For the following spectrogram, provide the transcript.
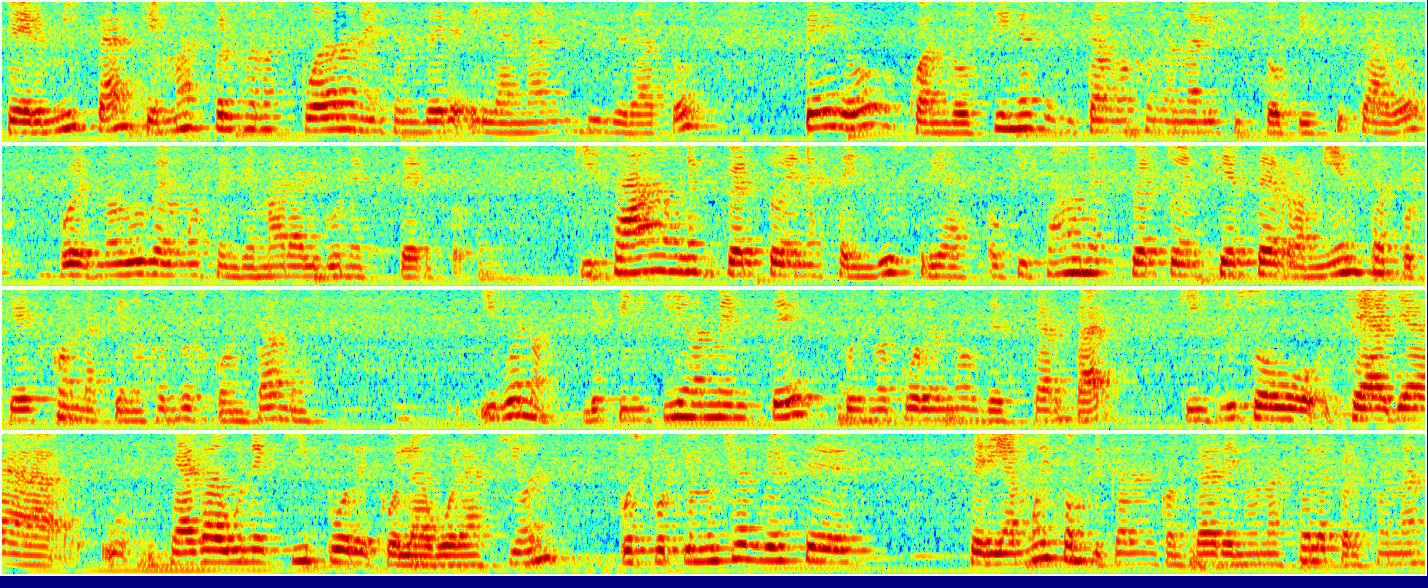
permita que más personas puedan entender el análisis de datos pero cuando sí necesitamos un análisis sofisticado, pues no dudemos en llamar a algún experto. Quizá un experto en esta industria o quizá un experto en cierta herramienta porque es con la que nosotros contamos. Y bueno, definitivamente pues no podemos descartar que incluso se, haya, se haga un equipo de colaboración, pues porque muchas veces sería muy complicado encontrar en una sola persona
